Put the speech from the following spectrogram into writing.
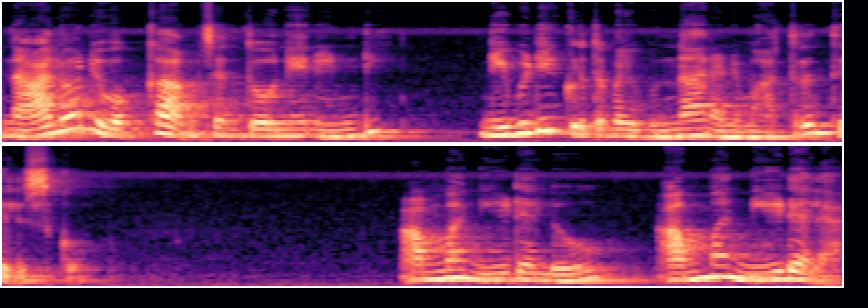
నాలోని ఒక్క అంశంతో నేను నిండి నిబిడీకృతమై ఉన్నానని మాత్రం తెలుసుకో. అమ్మ నీడలో అమ్మ నీడల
